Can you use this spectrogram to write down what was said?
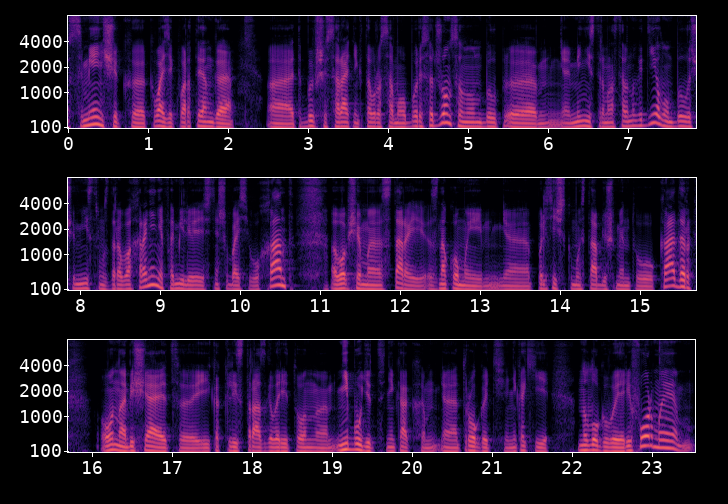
Сменщик Квази Квартенга это бывший соратник того же самого Бориса Джонсона, он был э, министром иностранных дел, он был еще министром здравоохранения, фамилия, если не ошибаюсь, его Хант. В общем, э, старый знакомый э, политическому истаблишменту кадр, он обещает, и как Ли Страс говорит, он не будет никак трогать никакие налоговые реформы.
